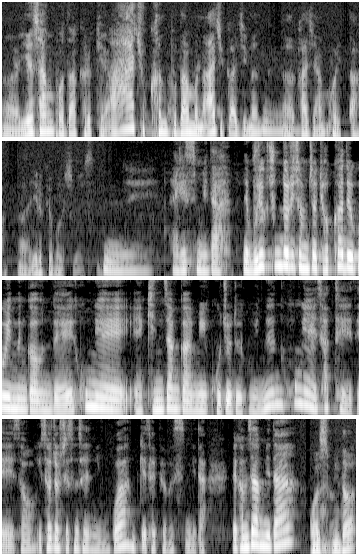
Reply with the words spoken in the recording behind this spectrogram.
어, 예상보다 그렇게 아주 큰 부담은 아직까지는 음. 어, 가지 않고 있다 어, 이렇게 볼 수가 있습니다. 네. 알겠습니다. 네, 무력 충돌이 점차 격화되고 있는 가운데 홍해의 긴장감이 고조되고 있는 홍해 사태에 대해서 이서정씨 선생님과 함께 살펴봤습니다. 네, 감사합니다. 고맙습니다.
